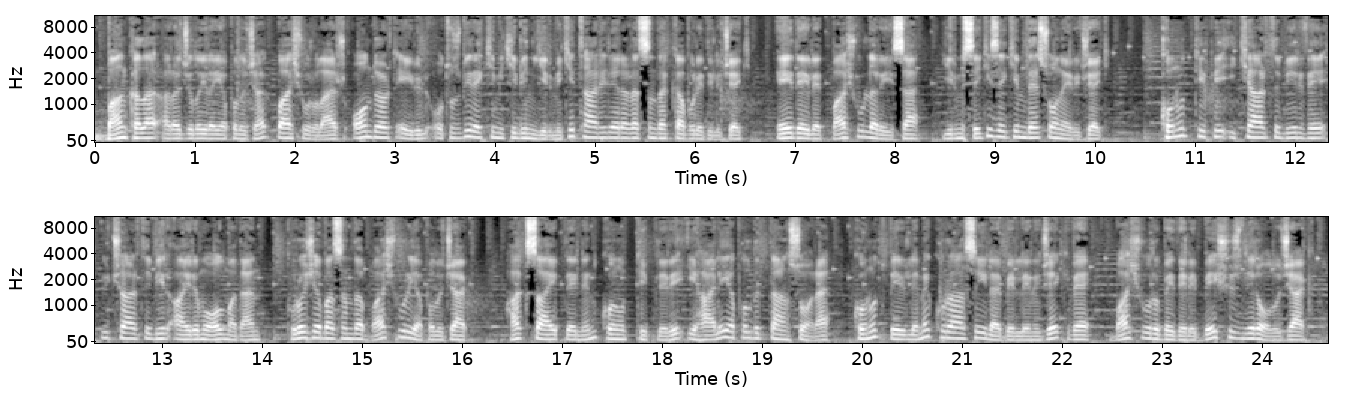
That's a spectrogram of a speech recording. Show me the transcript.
Bankalar aracılığıyla yapılacak başvurular 14 Eylül 31 Ekim 2022 tarihleri arasında kabul edilecek. E-Devlet başvuruları ise 28 Ekim'de sona erecek. Konut tipi 2 artı 1 ve 3 artı 1 ayrımı olmadan proje bazında başvuru yapılacak. Hak sahiplerinin konut tipleri ihale yapıldıktan sonra konut belirleme kurasıyla belirlenecek ve başvuru bedeli 500 lira olacak.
